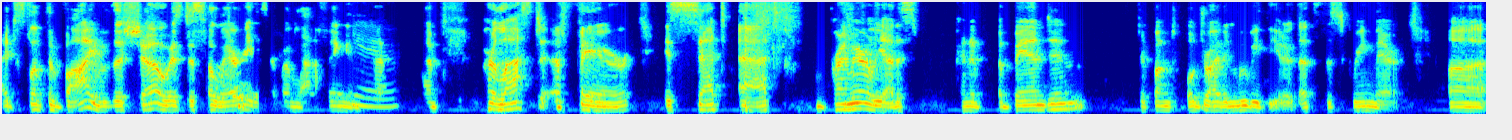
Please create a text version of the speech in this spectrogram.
I just love the vibe of the show. It's just hilarious. Everyone laughing. And yeah. um, her last affair is set at primarily at a kind of abandoned, defunct old drive-in movie theater. That's the screen there. Uh,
